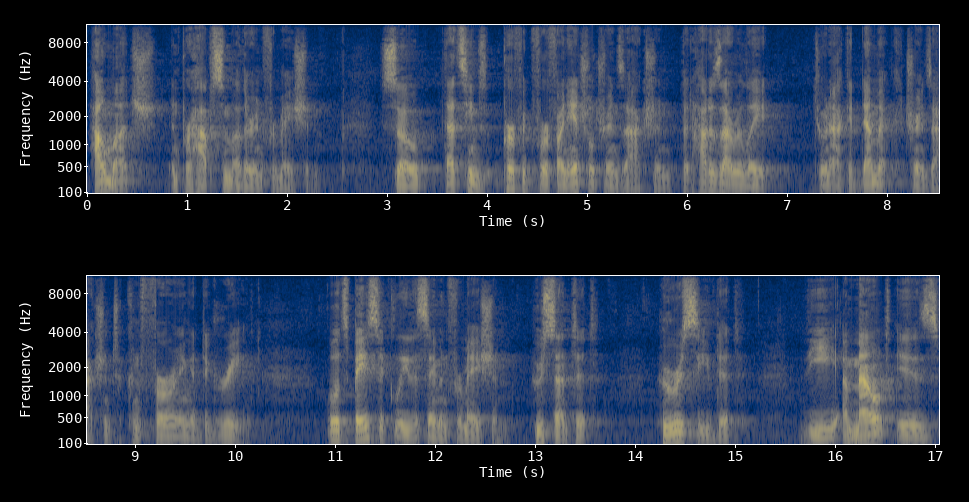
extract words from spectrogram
how much, and perhaps some other information. So that seems perfect for a financial transaction, but how does that relate to an academic transaction, to conferring a degree? Well, it's basically the same information. Who sent it? Who received it? The amount is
